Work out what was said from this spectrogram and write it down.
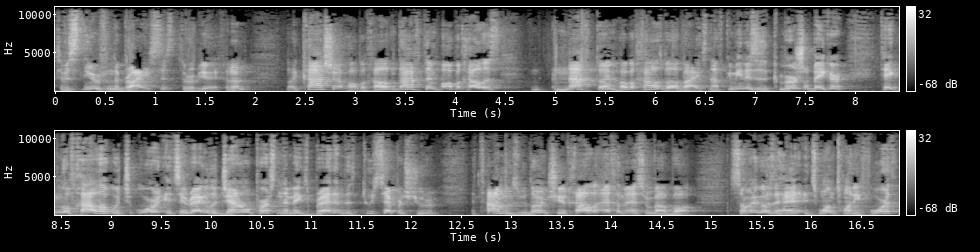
So if it's near from the brayis, the Rabbi Yechanan. Like kasha, habachal and dachtem, habachalas, nachtaim, habachalas, balbais. Nafkamina is a commercial baker taking off challah, which, or it's a regular general person that makes bread, and there's two separate shurim. The Talmud, we learned shir challah, echem esrim balba. Somebody goes ahead, it's 124th.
